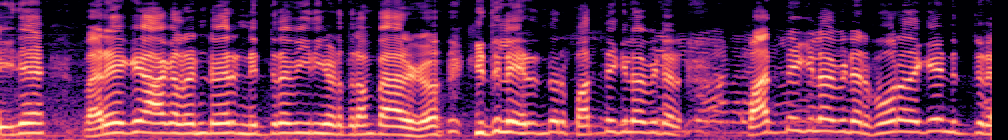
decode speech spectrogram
இது வரைக்கும் ஆக ரெண்டு பேரும் நித்திர வீதி எடுத்துலாம் பாருங்க இதுல இருந்து ஒரு பத்து கிலோமீட்டர் பத்து கிலோமீட்டர் போறதுக்கே நித்திர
